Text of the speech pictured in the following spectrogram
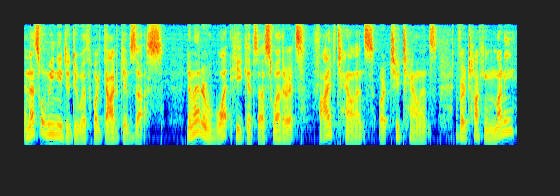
And that's what we need to do with what God gives us. No matter what He gives us, whether it's five talents or two talents, if we're talking money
